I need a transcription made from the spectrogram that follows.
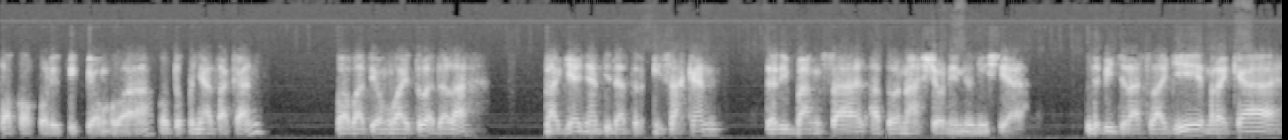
tokoh politik Tionghoa untuk menyatakan bahwa Tionghoa itu adalah bagian yang tidak terpisahkan dari bangsa atau nasion Indonesia. Lebih jelas lagi, mereka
